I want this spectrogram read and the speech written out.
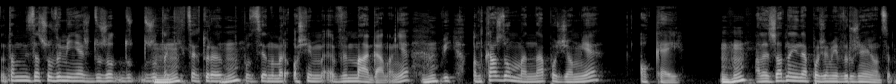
No tam zaczął wymieniać dużo, dużo mm -hmm. takich cech, które mm -hmm. pozycja numer 8 wymaga, no nie? Mm -hmm. On każdą ma na poziomie okej. Okay Mhm. ale żadnej na poziomie wyróżniającym.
